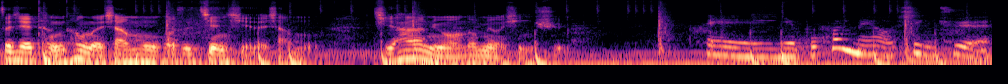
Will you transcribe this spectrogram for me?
这些疼痛的项目或是见血的项目，其他的女王都没有兴趣吗。哎、也不会没有兴趣欸，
